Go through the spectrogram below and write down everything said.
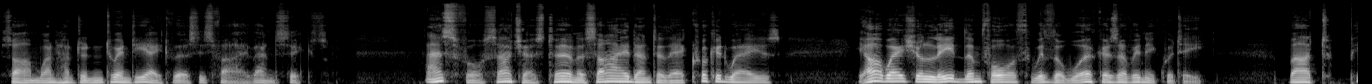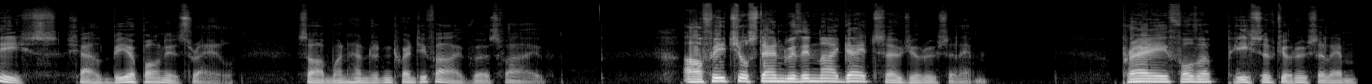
Psalm 128, verses 5 and 6. As for such as turn aside unto their crooked ways, Yahweh shall lead them forth with the workers of iniquity. But peace shall be upon Israel. Psalm 125, verse 5. Our feet shall stand within thy gates, O Jerusalem. Pray for the peace of Jerusalem.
